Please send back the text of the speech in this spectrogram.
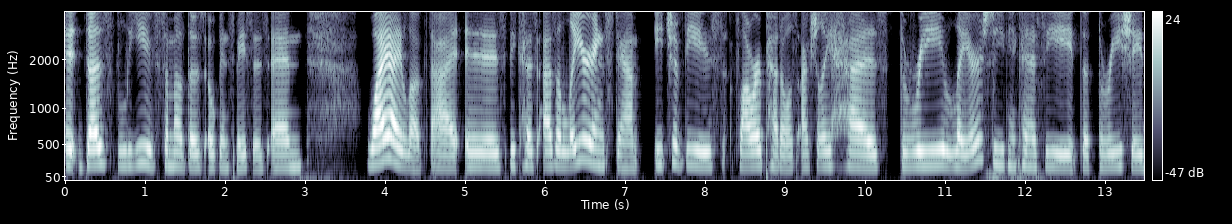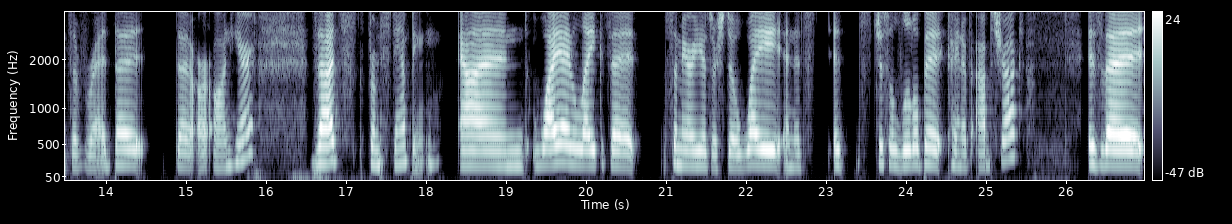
it does leave some of those open spaces. And why I love that is because as a layering stamp, each of these flower petals actually has three layers. So you can kind of see the three shades of red that, that are on here. That's from stamping. And why I like that some areas are still white and it's it's just a little bit kind of abstract is that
